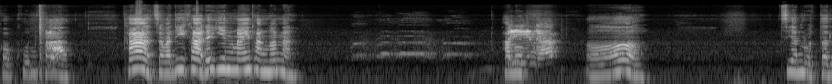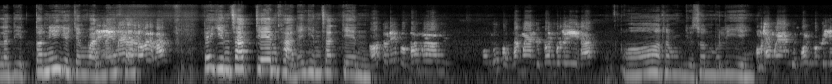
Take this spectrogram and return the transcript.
ขอบคุณค่ะ ค่ะ สวัสดีค่ะ ได้ยินไหมทางนั้นน่ะ ฮัลโหลได้ยินครับ อ๋อเซียนอุตรดิตถ์ตอนนี้อยู่จังหวัดได้ไหนยินไหมคะ น้อยเหรอครับได้ยินชัดเจนค่ะ ได้ยินชัดเจน อ๋อตอนนี้ผมทำงานผมรู้ผมทำงานอยู่ชลบุรีครับ อ๋อทำอยู่ชนบุรี ผมทำงานอยู่ชลบุรี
